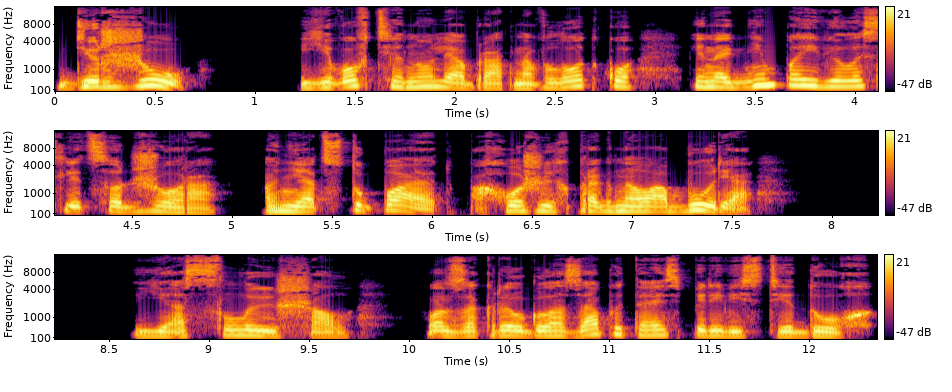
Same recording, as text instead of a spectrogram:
«Держу!» Его втянули обратно в лодку, и над ним появилось лицо Джора. «Они отступают! Похоже, их прогнала буря!» «Я слышал!» Он закрыл глаза, пытаясь перевести дух.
